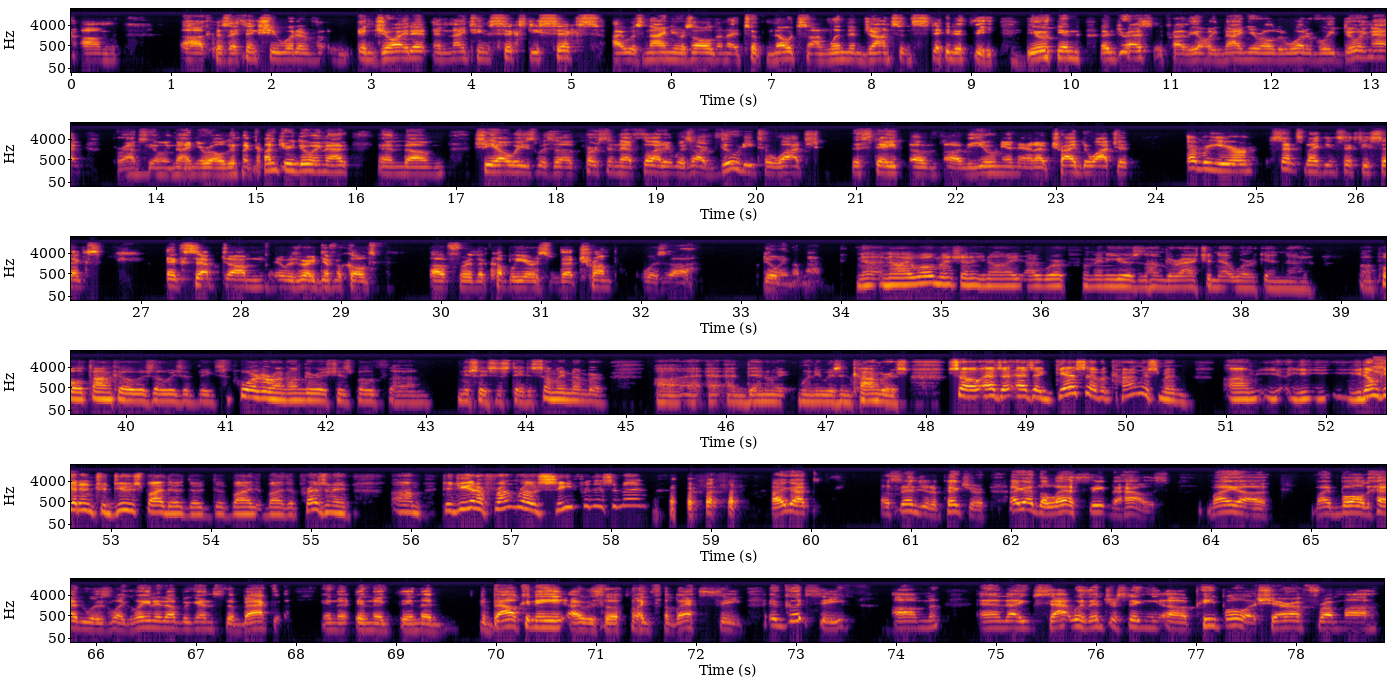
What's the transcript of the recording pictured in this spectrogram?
because uh, I think she would have enjoyed it. In 1966, I was nine years old and I took notes on Lyndon Johnson's State of the Union address. It's Probably the only nine year old in Waterville doing that. Perhaps the only nine year old in the country doing that. And um, she always was a person that thought it was our duty to watch the State of uh, the Union. And I've tried to watch it every year since 1966 except um, it was very difficult uh, for the couple years that Trump was uh, doing them. Now, now, I will mention, you know, I, I worked for many years at the Hunger Action Network, and uh, uh Paul Tonko was always a big supporter on hunger issues, both um, initially as a state assembly member uh, and then when he was in Congress. So, as a as a guest of a congressman, um, you, you, you don't get introduced by the, the, the by by the president um, did you get a front row seat for this event? I got. I'll send you the picture. I got the last seat in the house. My uh, my bald head was like leaning up against the back in the in the in the the balcony. I was the, like the last seat, a good seat. Um, and I sat with interesting uh, people. A sheriff from uh,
